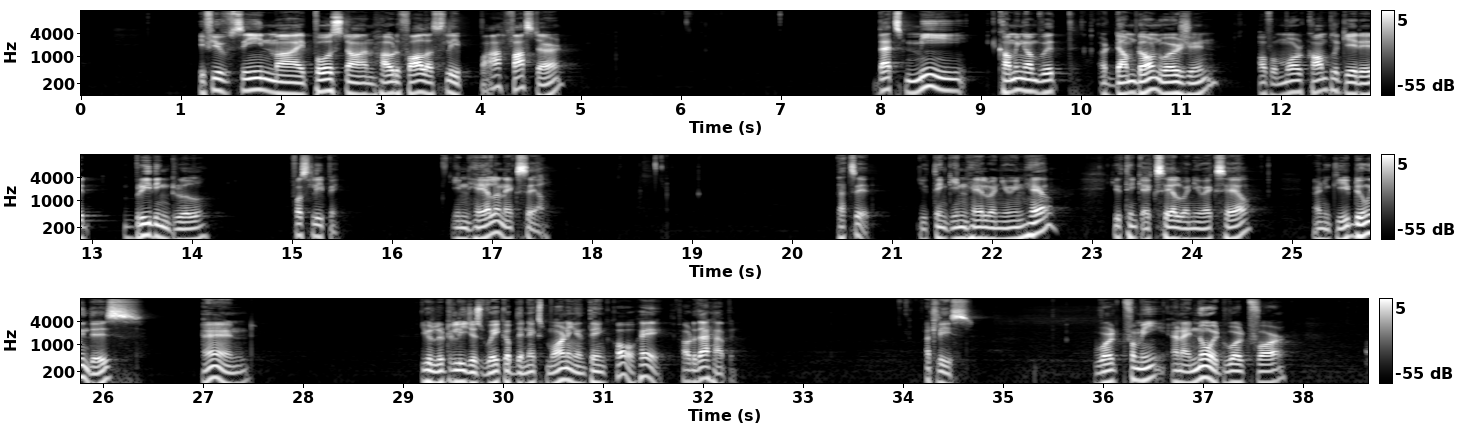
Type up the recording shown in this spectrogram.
If you've seen my post on how to fall asleep faster, that's me coming up with a dumbed down version of a more complicated breathing drill for sleeping. Inhale and exhale. That's it. You think inhale when you inhale, you think exhale when you exhale, and you keep doing this and you literally just wake up the next morning and think, oh, hey, how did that happen? At least worked for me, and I know it worked for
